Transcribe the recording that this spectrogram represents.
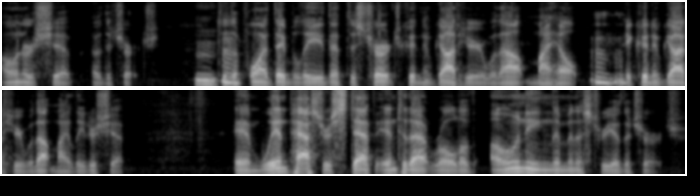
ownership of the church mm-hmm. to the point they believe that this church couldn't have got here without my help. Mm-hmm. It couldn't have got here without my leadership. And when pastors step into that role of owning the ministry of the church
